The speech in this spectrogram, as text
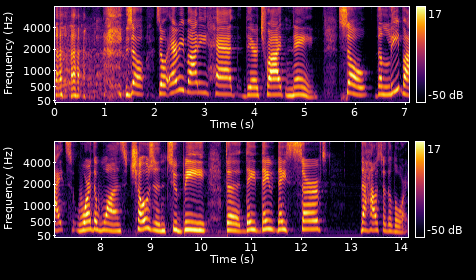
so, so everybody had their tribe name. So the Levites were the ones chosen to be the they they they served the house of the Lord,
